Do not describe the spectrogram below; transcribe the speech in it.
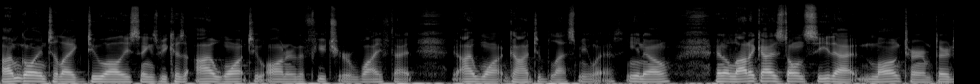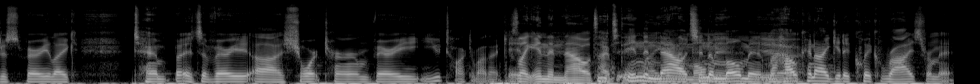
I'm going to like do all these things because I want to honor the future wife that I want God to bless me with, you know? And a lot of guys don't see that long term. They're just very like temp it's a very uh short term very you talked about that It's like in the now type it's thing. in the like, now it's in the moment Yeah. how can i get a quick rise from it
